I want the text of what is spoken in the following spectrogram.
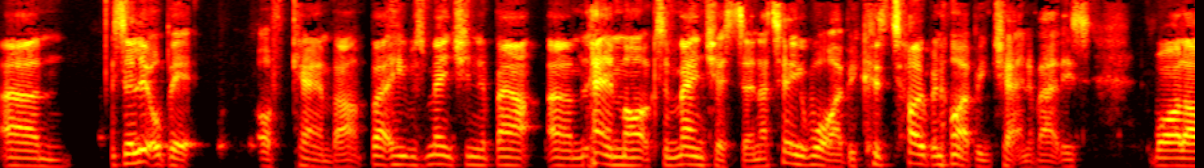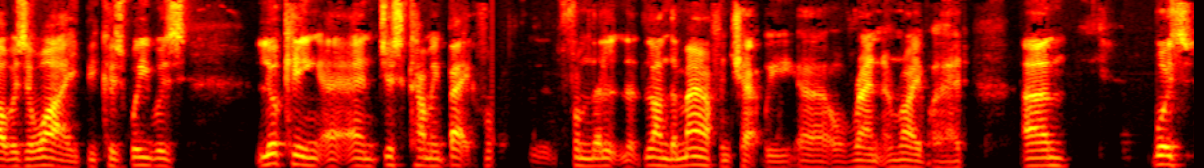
Um, it's a little bit off camber, but he was mentioning about um, landmarks and Manchester, and I tell you why because Toby and I have been chatting about this while I was away because we was looking at, and just coming back from from the London Marathon chat we uh, or rant and rave I had um, was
